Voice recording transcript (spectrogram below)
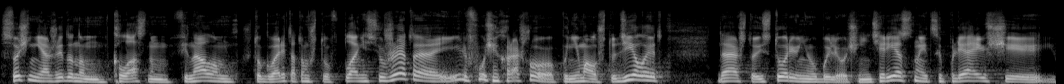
С очень неожиданным, классным финалом, что говорит о том, что в плане сюжета Ильф очень хорошо понимал, что делает, да, что истории у него были очень интересные, цепляющие,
